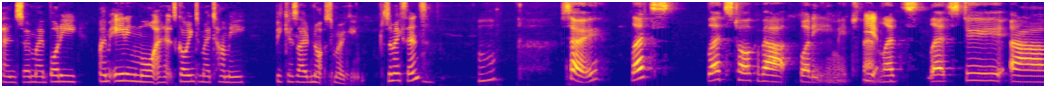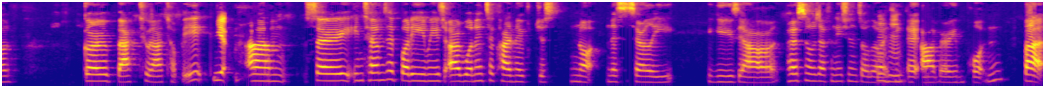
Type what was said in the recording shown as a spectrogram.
And so my body, I'm eating more and it's going to my tummy because I'm not smoking. Does that make sense? Mm-hmm. So let's let's talk about body image then. Yeah. Let's let's do our go back to our topic. Yep. Um, so in terms of body image, I wanted to kind of just not necessarily use our personal definitions, although mm-hmm. I think they are very important. But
